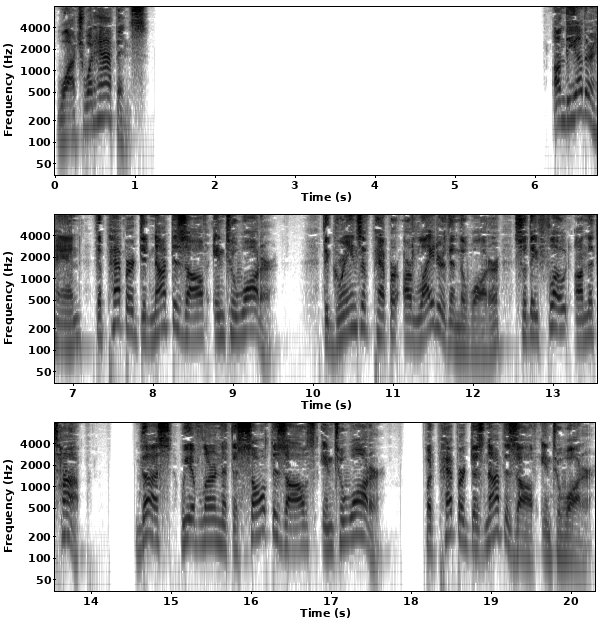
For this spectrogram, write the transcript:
Watch what happens. On the other hand, the pepper did not dissolve into water. The grains of pepper are lighter than the water, so they float on the top. Thus, we have learned that the salt dissolves into water, but pepper does not dissolve into water.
